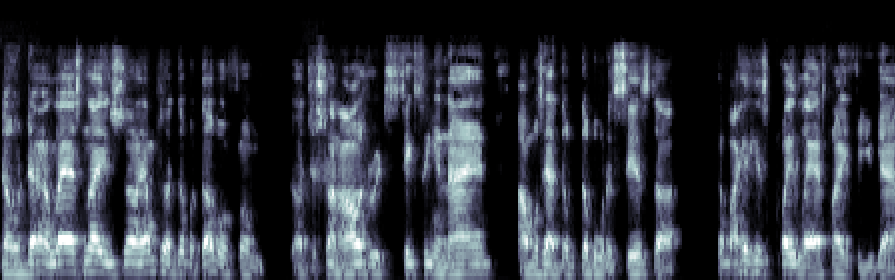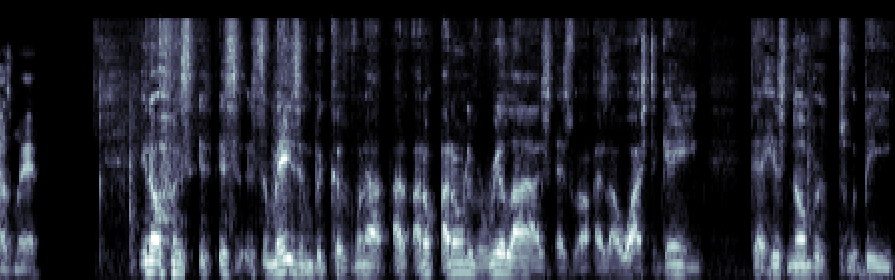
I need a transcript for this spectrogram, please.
No, down last night, Shawn, I'm to a double double from uh, JaShawn Aldridge, 16 and 9. I Almost had double double with assists. Uh, about his play last night for you guys, man. You know, it's it's, it's amazing because when I, I, I don't I don't even realize as as I watch the game that his numbers would be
